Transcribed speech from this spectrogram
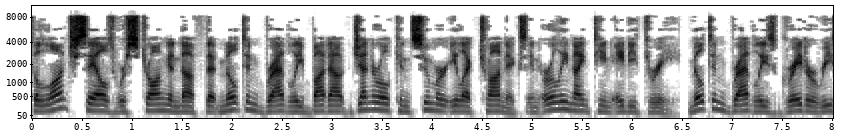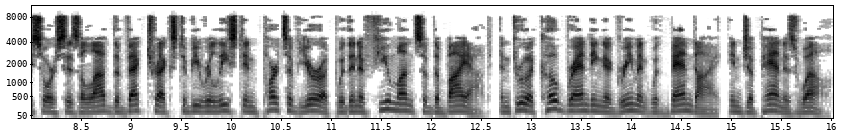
The launch sales were strong enough that Milton Bradley bought out General Consumer Electronics in early 1983. Milton Bradley's greater resources allowed the Vectrex to be released in parts of Europe within a few months of the buyout, and through a co branding agreement with Bandai, in Japan as well.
